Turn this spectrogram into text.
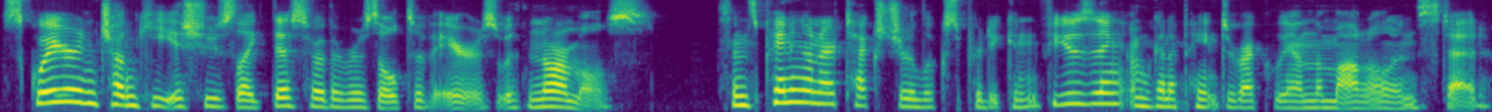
Square and chunky issues like this are the result of errors with normals. Since painting on our texture looks pretty confusing, I'm going to paint directly on the model instead.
